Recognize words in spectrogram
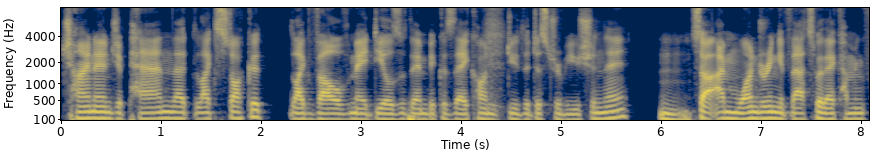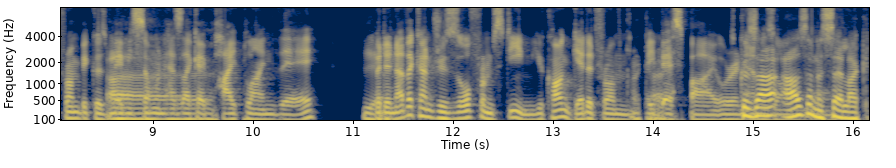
China and Japan that like stock it. Like Valve made deals with them because they can't do the distribution there. Mm, So I'm wondering if that's where they're coming from because maybe someone has like a Uh, pipeline there. yeah. But in other countries, it's all from Steam. You can't get it from Okay. a Best Buy or an Because I, I was going to say, like,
